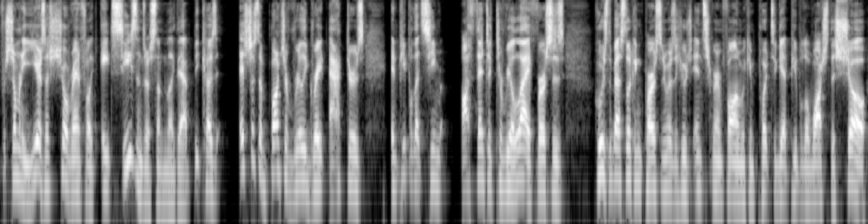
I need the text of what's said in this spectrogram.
for so many years. That show ran for like eight seasons or something like that because it's just a bunch of really great actors and people that seem authentic to real life versus who's the best looking person who has a huge Instagram following we can put to get people to watch this show.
